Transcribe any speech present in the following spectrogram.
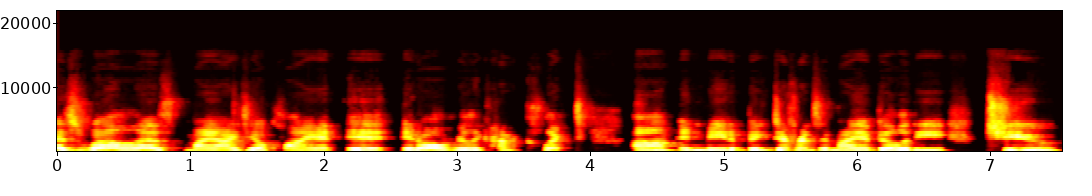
as well as my ideal client, it it all really kind of clicked um, and made a big difference in my ability to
